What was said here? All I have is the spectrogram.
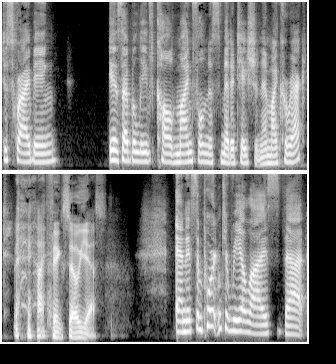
describing is, I believe, called mindfulness meditation. Am I correct? I think so, yes. And it's important to realize that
